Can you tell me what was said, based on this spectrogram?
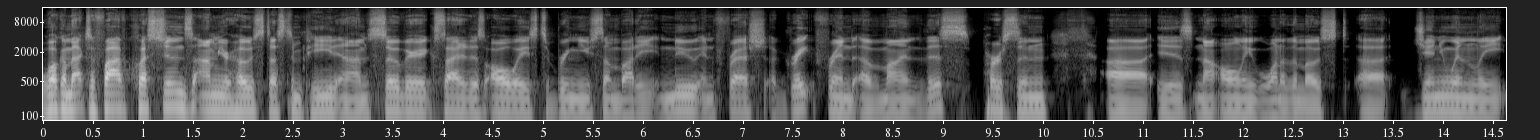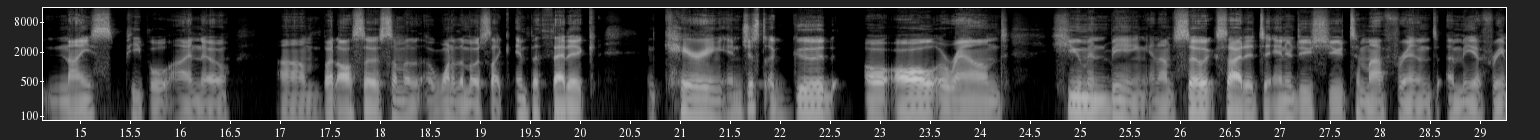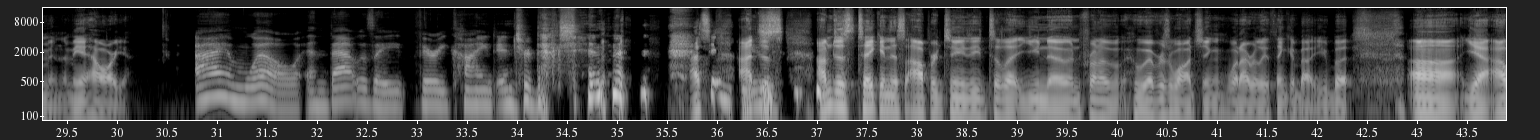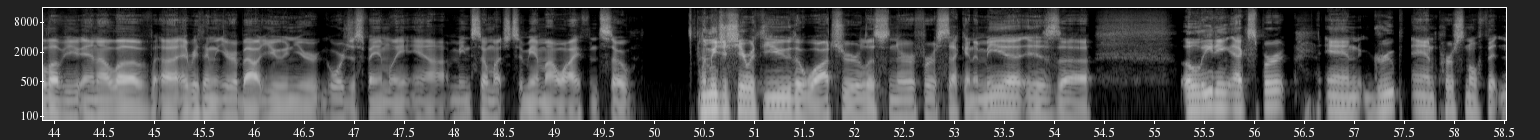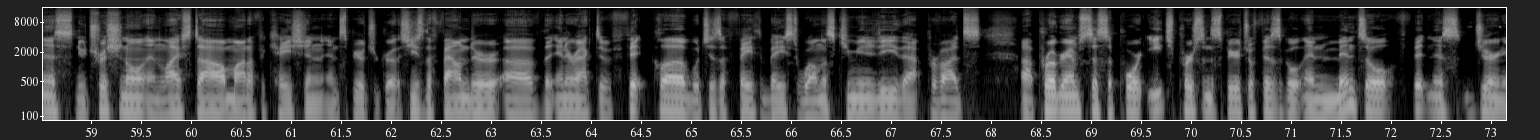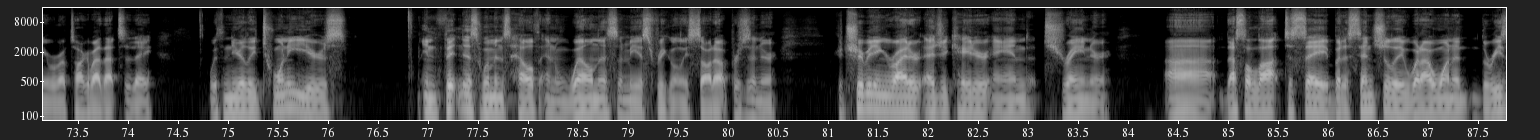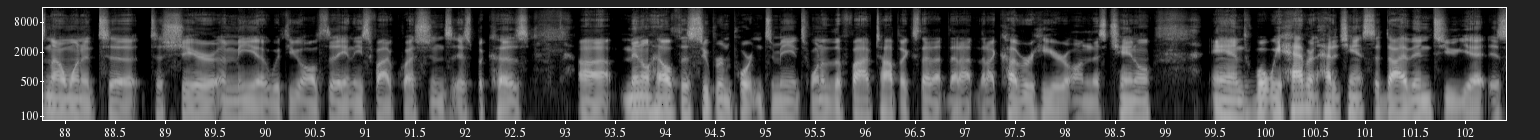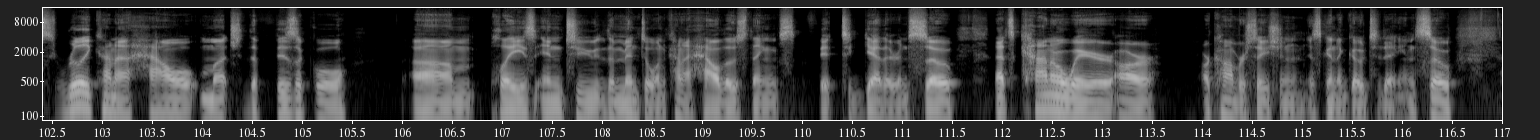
Welcome back to Five Questions. I'm your host, Dustin Peed, and I'm so very excited as always to bring you somebody new and fresh, a great friend of mine. This person uh, is not only one of the most uh, genuinely nice people I know, um, but also some of uh, one of the most like empathetic and caring and just a good all around human being. And I'm so excited to introduce you to my friend, Amia Freeman. Amia, how are you? I am well, and that was a very kind introduction. Thank I just, I'm just taking this opportunity to let you know in front of whoever's watching what I really think about you. But uh, yeah, I love you, and I love uh, everything that you're about. You and your gorgeous family uh, means so much to me and my wife, and so let me just share with you, the watcher, listener, for a second. Amia is uh, a leading expert in group and personal fitness, nutritional and lifestyle modification, and spiritual growth. She's the founder of the Interactive Fit Club, which is a faith based wellness community that provides uh, programs to support each person's spiritual, physical, and mental fitness journey. We're going to talk about that today. With nearly 20 years in fitness, women's health, and wellness, Amia's frequently sought out presenter, contributing writer, educator, and trainer. Uh, that's a lot to say, but essentially, what I wanted, the reason I wanted to to share Amia with you all today in these five questions is because uh, mental health is super important to me. It's one of the five topics that that I, that I cover here on this channel, and what we haven't had a chance to dive into yet is really kind of how much the physical um, plays into the mental and kind of how those things fit together. And so that's kind of where our our conversation is going to go today. And so,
